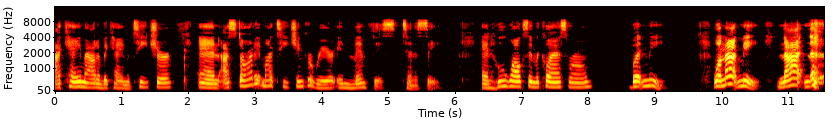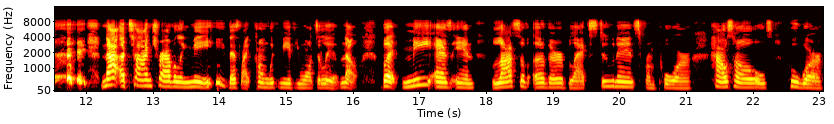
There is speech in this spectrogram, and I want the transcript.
I came out and became a teacher, and I started my teaching career in Memphis, Tennessee. And who walks in the classroom but me? Well, not me, not not a time traveling me that's like come with me if you want to live. No, but me as in lots of other black students from poor households who were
